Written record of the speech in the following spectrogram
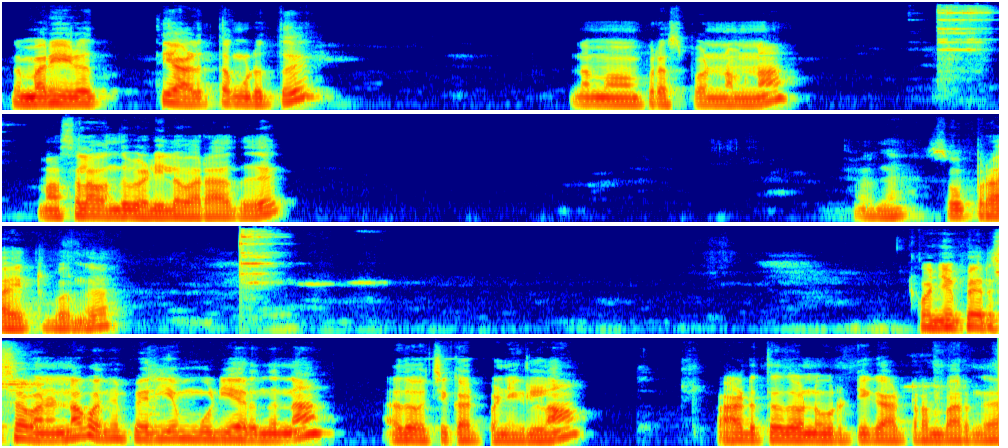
இந்த மாதிரி இழுத்தி அழுத்தம் கொடுத்து நம்ம ப்ரெஸ் பண்ணோம்னா மசாலா வந்து வெளியில் வராது. பாருங்க சூப்பராக ஆகிட்டு பாருங்க. கொஞ்சம் பெருசாக வேணும்னா கொஞ்சம் பெரிய மூடியாக இருந்துன்னா அதை வச்சு கட் பண்ணிக்கலாம். அடுத்தது ஒன்று உருட்டி காட்டுறேன் பாருங்க.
